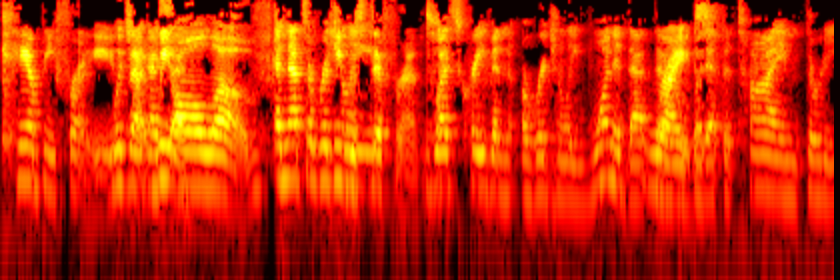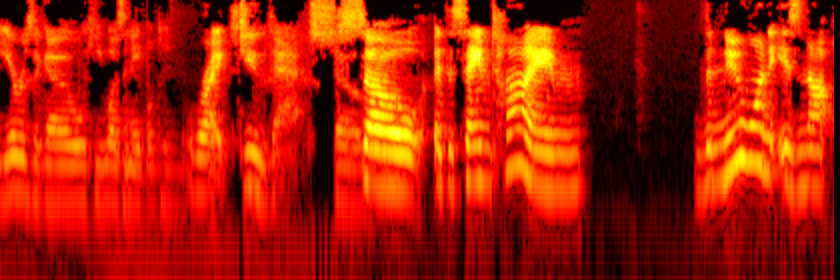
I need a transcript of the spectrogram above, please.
campy Freddy Which, that like we said- all loved. And that's originally he was different. Wes Craven originally wanted that, though, Right. but at the time, 30 years ago, he wasn't able to Right. do that. So, So at the same time, the new one is not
